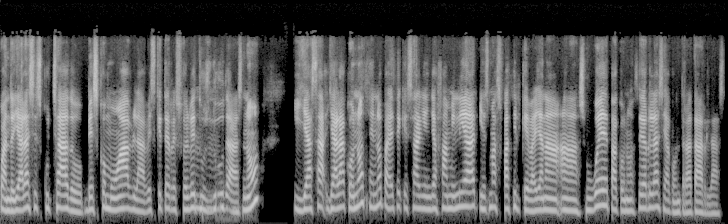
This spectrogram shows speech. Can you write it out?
cuando ya la has escuchado, ves cómo habla, ves que te resuelve tus dudas, ¿no? Y ya, ya la conocen, ¿no? Parece que es alguien ya familiar y es más fácil que vayan a, su web a conocerlas y a contratarlas.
